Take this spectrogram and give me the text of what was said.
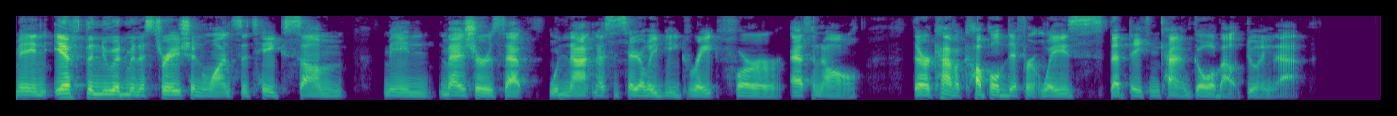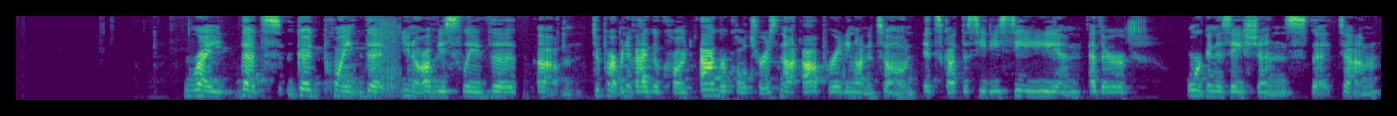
I mean, if the new administration wants to take some main measures that would not necessarily be great for ethanol, there are kind of a couple different ways that they can kind of go about doing that. Right, that's a good point. That you know, obviously, the um, Department of Agriculture is not operating on its own. It's got the CDC and other organizations that um,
